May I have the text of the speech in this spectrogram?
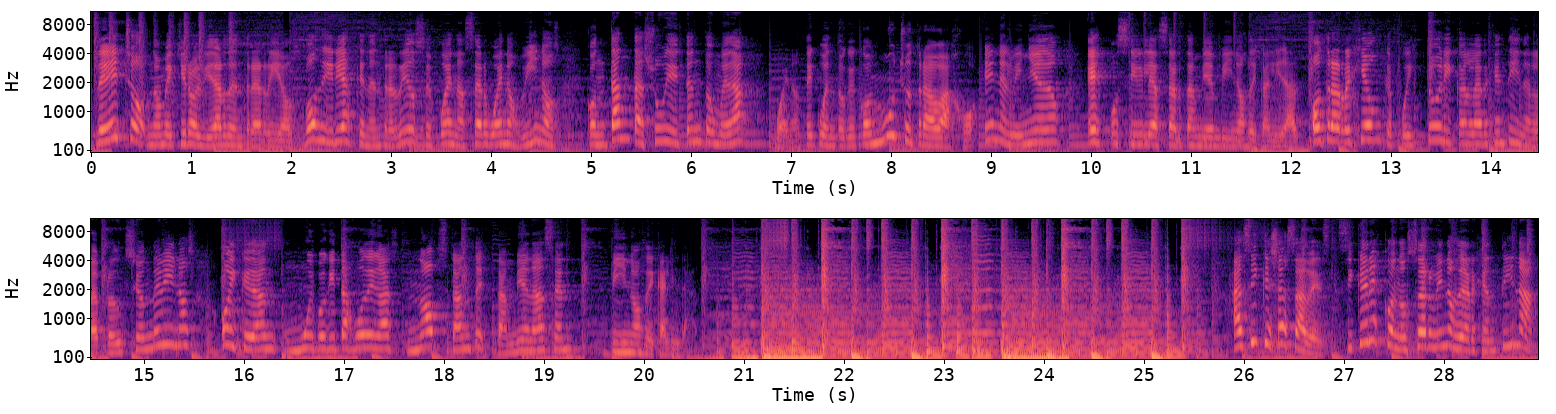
De hecho, no me quiero olvidar de Entre Ríos. ¿Vos dirías que en Entre Ríos se pueden hacer buenos vinos con tanta lluvia y tanta humedad? Bueno, te cuento que con mucho trabajo en el viñedo es posible hacer también vinos de calidad. Otra región que fue histórica en la Argentina en la producción de vinos, hoy quedan muy poquitas bodegas, no obstante también hacen vinos de calidad. Así que ya sabes, si querés conocer vinos de Argentina,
